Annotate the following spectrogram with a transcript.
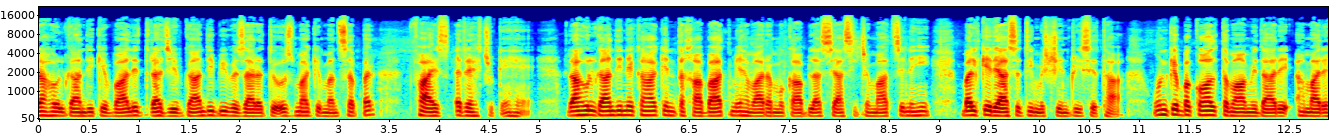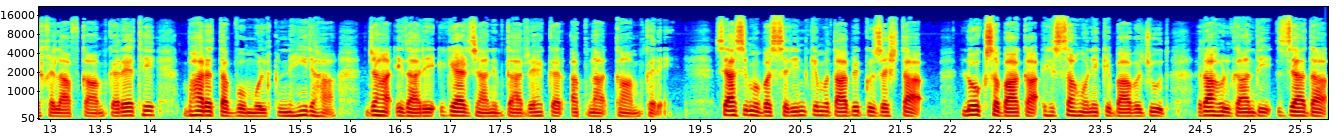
راہل گاندھی کے والد راجیو گاندھی بھی وزارت عظما کے منصب پر فائز رہ چکے ہیں۔ راہل گاندھی نے کہا کہ انتخابات میں ہمارا مقابلہ سیاسی جماعت سے نہیں بلکہ ریاستی مشینری سے تھا۔ ان کے بقول تمام ادارے ہمارے خلاف کام کر رہے تھے۔ بھارت اب وہ ملک نہیں رہا جہاں ادارے غیر جانبدار رہ کر اپنا کام کریں۔ سیاسی مبصرین کے مطابق گزشتہ لوک سبھا کا حصہ ہونے کے باوجود راہل گاندھی زیادہ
